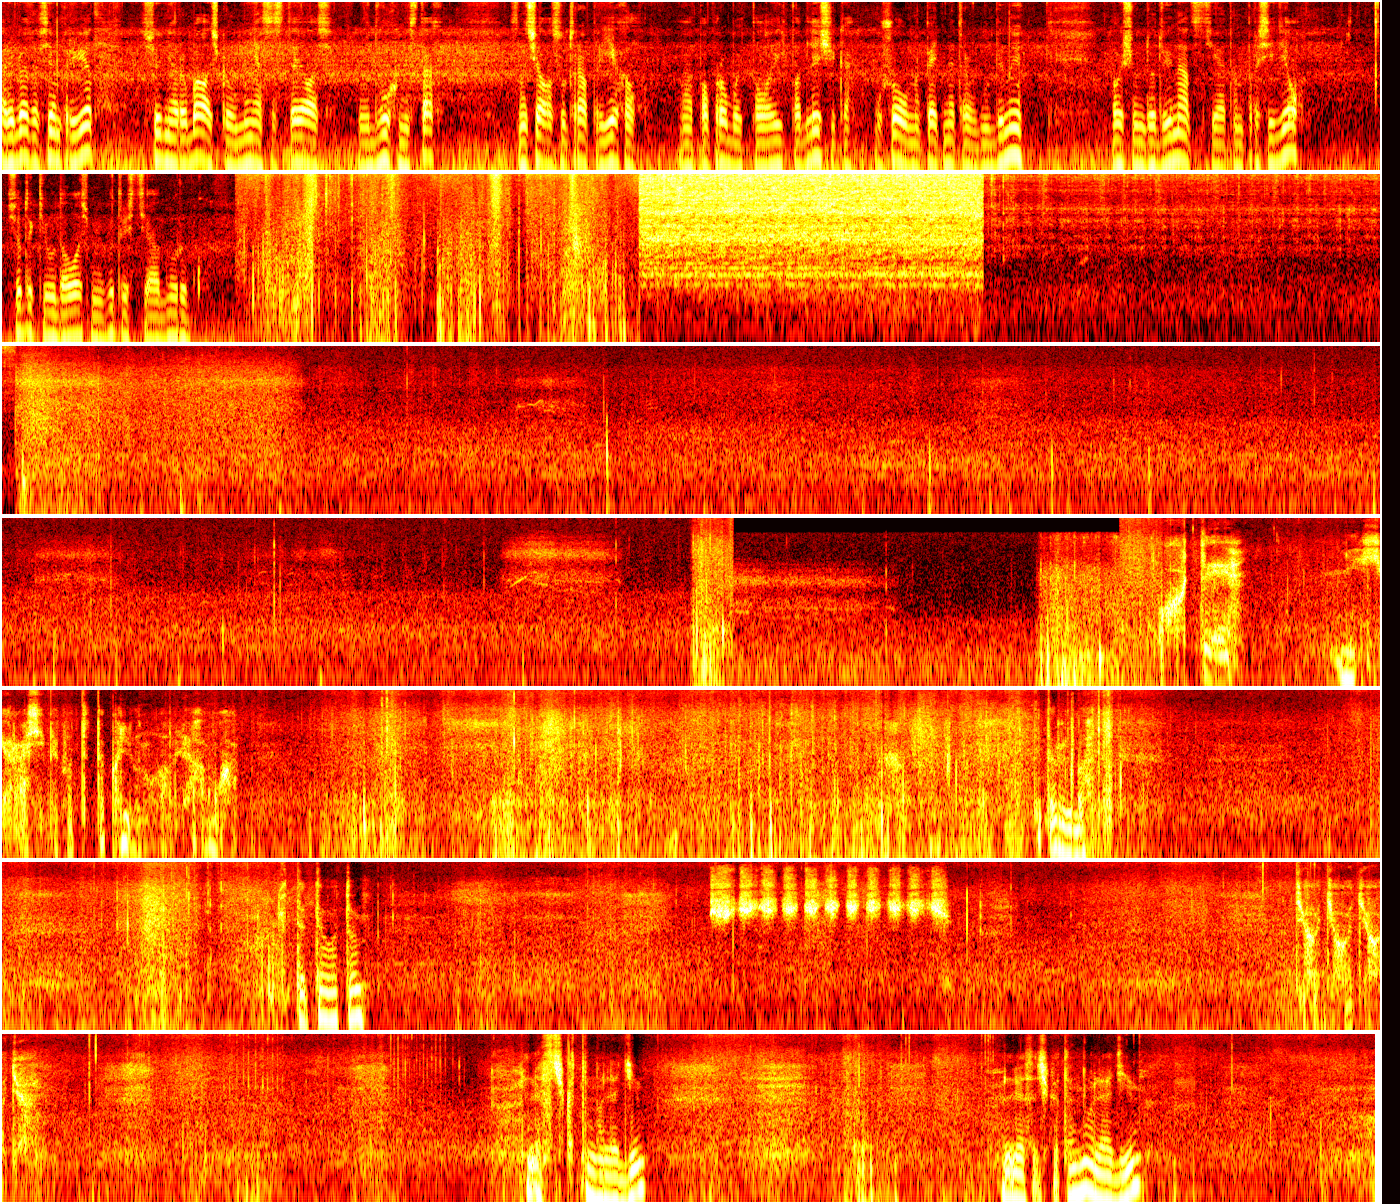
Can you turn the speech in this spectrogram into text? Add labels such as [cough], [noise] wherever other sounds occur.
Ребята, всем привет! Сегодня рыбалочка у меня состоялась в двух местах. Сначала с утра приехал э, попробовать половить подлещика. Ушел на 5 метров глубины. В общем, до 12 я там просидел. Все-таки удалось мне вытрясти одну рыбку. Ух ты! Нихера себе, вот это клюнуло, бляха-муха. Это рыба. Вот это вот он. Тихо, тихо, тихо, тихо. Лесочка-то 0,1. Лесочка-то 0,1.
